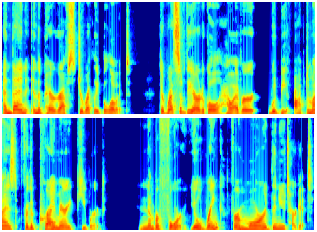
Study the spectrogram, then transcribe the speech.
and then in the paragraphs directly below it. The rest of the article, however, would be optimized for the primary keyword. Number four, you'll rank for more than you target.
